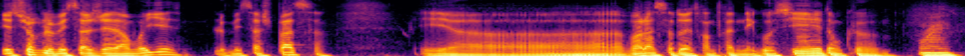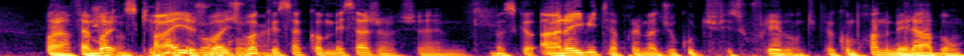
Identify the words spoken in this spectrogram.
bien sûr que le message est envoyé. Le message passe. Et euh, voilà, ça doit être en train de négocier. Donc euh, Ouais. voilà. Enfin, Je moi, pareil, je vois, je vois ouais. que ça comme message. Je- parce que à la limite, après le match de coupe, tu fais souffler. Bon, tu peux comprendre. Mais là, bon,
